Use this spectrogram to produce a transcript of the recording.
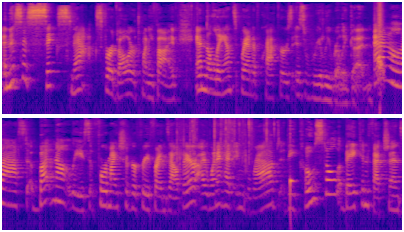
And this is six snacks for $1.25. And the Lance brand of crackers is really, really good. And last but not least, for my sugar-free friends out there, I went ahead and grabbed the Coastal Bay Confections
